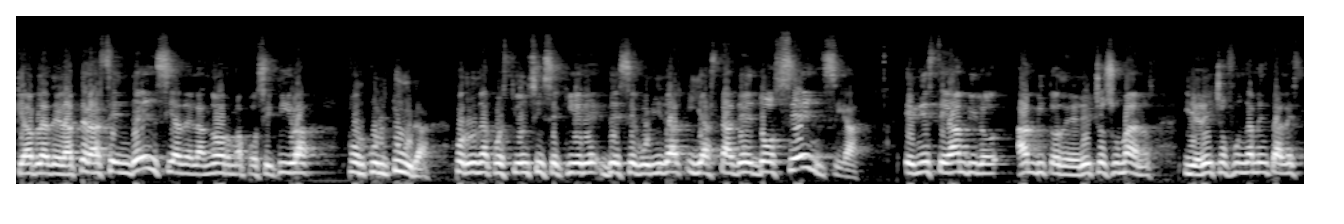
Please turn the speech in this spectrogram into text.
que habla de la trascendencia de la norma positiva por cultura, por una cuestión, si se quiere, de seguridad y hasta de docencia en este ámbito, de derechos humanos y derechos fundamentales,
